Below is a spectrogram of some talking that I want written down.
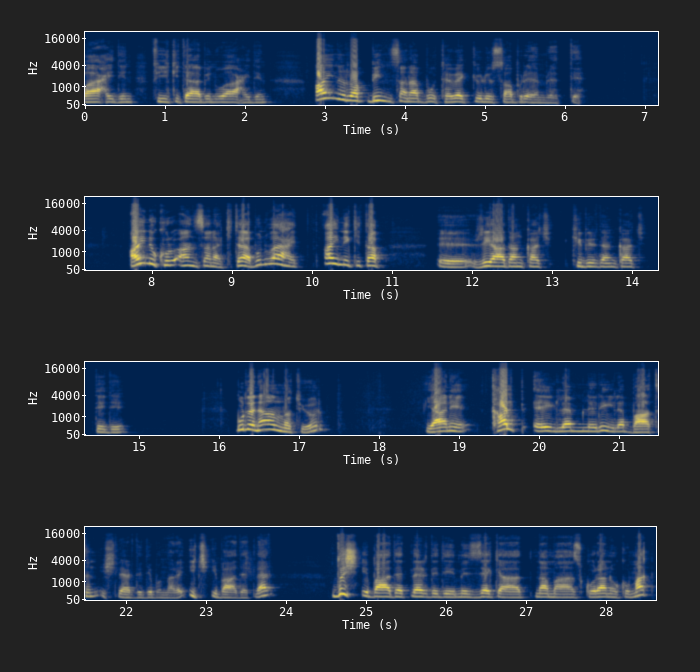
وَاحِدٍ ف۪ي كِتَابٍ وَاحِدٍ Aynı Rabbin sana bu tevekkülü, sabrı emretti. Aynı Kur'an sana kitabun vahid. Aynı kitap e, riyadan kaç, kibirden kaç dedi. Burada ne anlatıyor? Yani kalp eylemleriyle batın işler dedi bunlara, iç ibadetler. Dış ibadetler dediğimiz zekat, namaz, Kur'an okumak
